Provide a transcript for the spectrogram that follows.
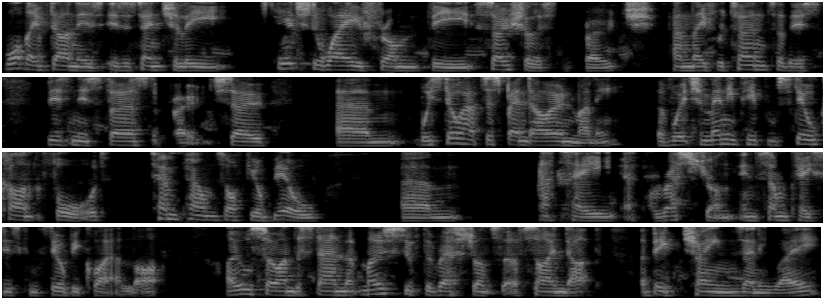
what they've done is is essentially switched away from the socialist approach and they've returned to this business first approach. So um, we still have to spend our own money, of which many people still can't afford. £10 off your bill um, at, a, at a restaurant, in some cases, can still be quite a lot. I also understand that most of the restaurants that have signed up are big chains anyway,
